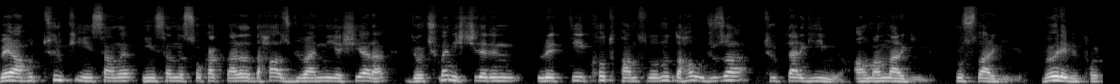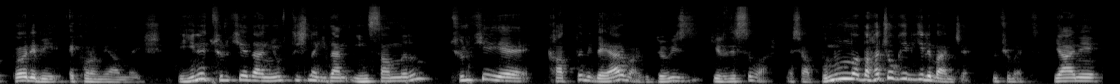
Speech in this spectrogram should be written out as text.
veyahut Türk insanı insanı sokaklarda daha az güvenli yaşayarak göçmen işçilerin ürettiği kot pantolonu daha ucuza Türkler giymiyor. Almanlar giyiyor. Ruslar giyiyor. Böyle bir böyle bir ekonomi anlayışı. E yine Türkiye'den yurt dışına giden insanların Türkiye'ye kattığı bir değer var. Bir döviz girdisi var. Mesela bununla daha çok ilgili bence hükümet. Yani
